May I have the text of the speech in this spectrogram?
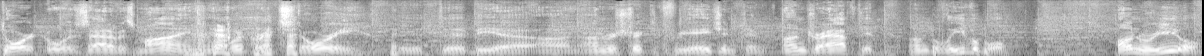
Dort was out of his mind. I mean, what a great story to, to be a, an unrestricted free agent, undrafted, unbelievable, unreal,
